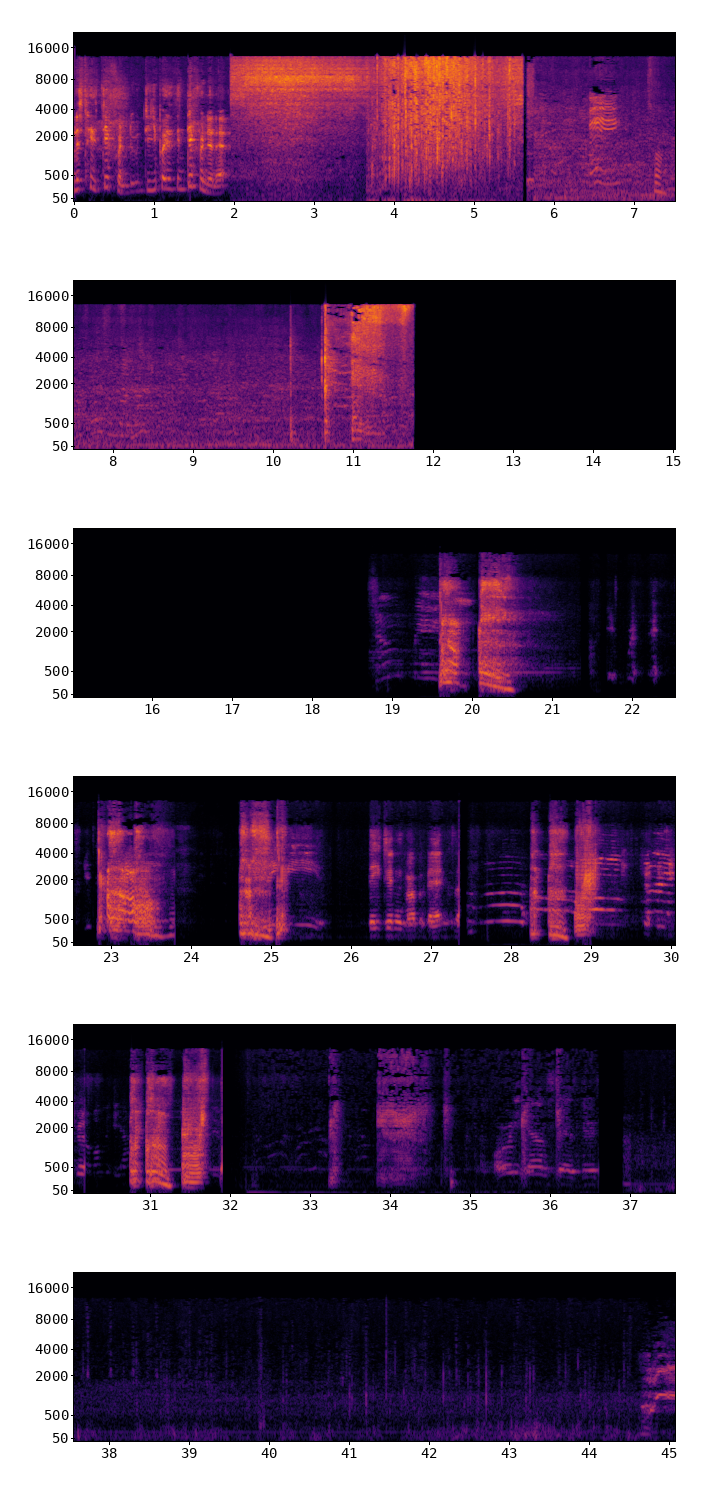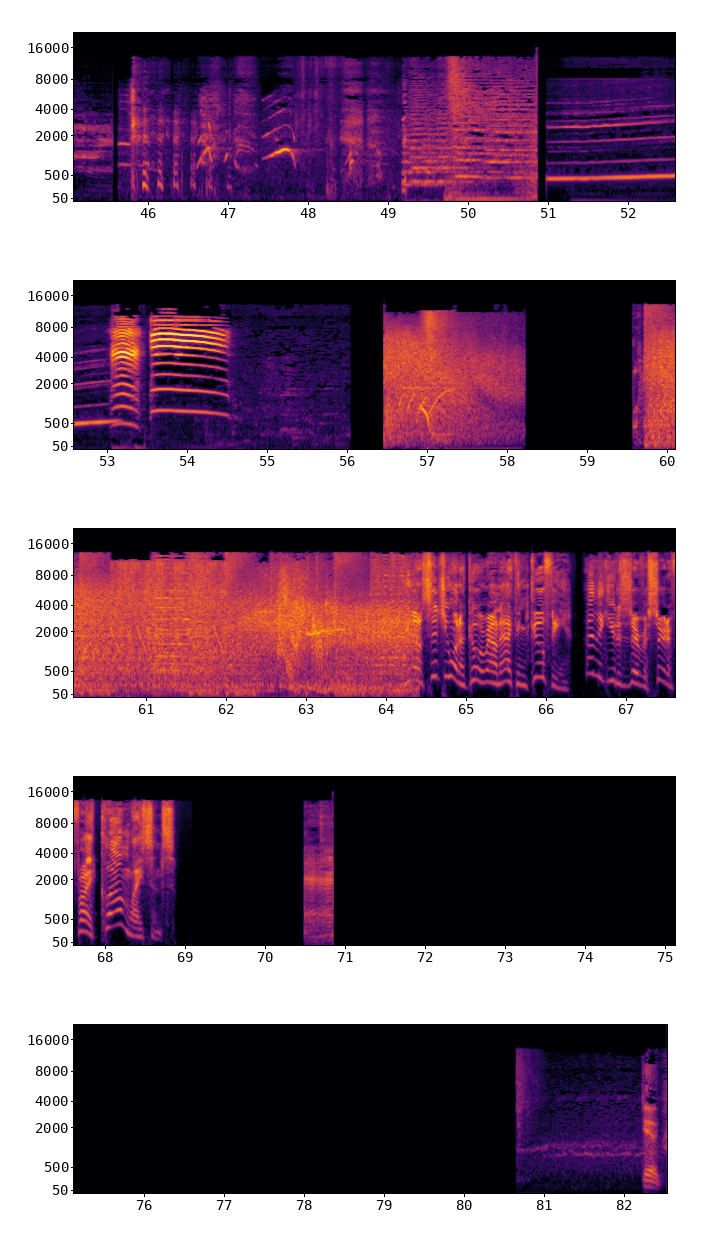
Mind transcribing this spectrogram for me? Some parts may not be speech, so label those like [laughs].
This tastes different. Did you put anything different in it? Hey. Maybe they didn't rub a bed. 'cause I- Already downstairs, dude. You know, since you want to go around acting goofy, I think you deserve a certified clown license. Dude.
